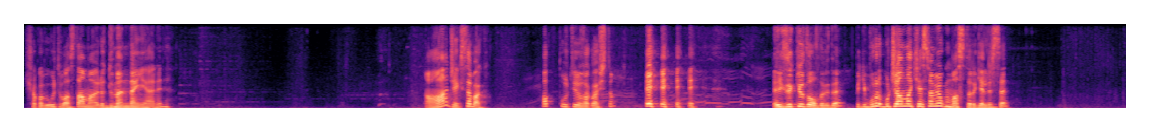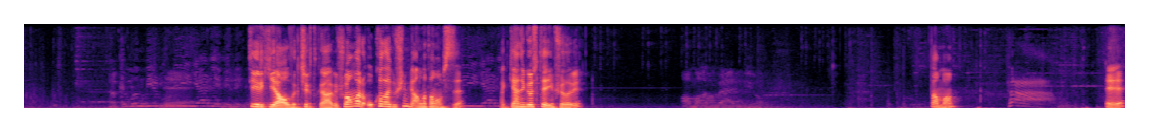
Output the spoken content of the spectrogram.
Şaka bir ulti bastı ama öyle dümenden yani. Aha Jax'e bak. Hop ultiye uzaklaştım. Execute oldu bir de. Peki bu, bu candan kesmem yok mu Master'ı gelirse? Tier 2'yi aldık çıktık abi. Şu an var o kadar güçlüyüm ki anlatamam size. Bak kendi göstereyim şöyle bir. Tamam. E.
